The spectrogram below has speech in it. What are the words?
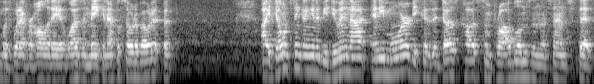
with whatever holiday it was and make an episode about it, but I don't think I'm going to be doing that anymore because it does cause some problems in the sense that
